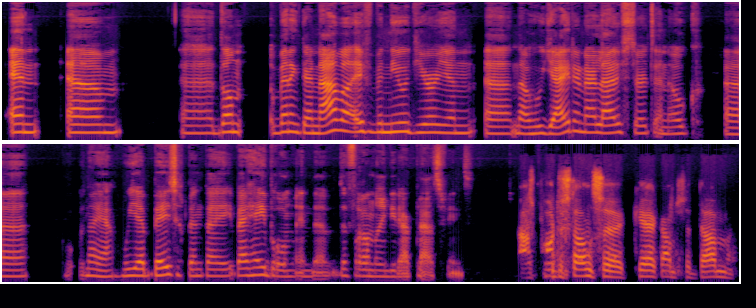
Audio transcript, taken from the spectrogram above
En um, dan ben ik daarna wel even benieuwd, Jurjen, nou, hoe jij ernaar luistert en ook nou ja, hoe je bezig bent bij, bij Hebron en de, de verandering die daar plaatsvindt. Als protestantse kerk Amsterdam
